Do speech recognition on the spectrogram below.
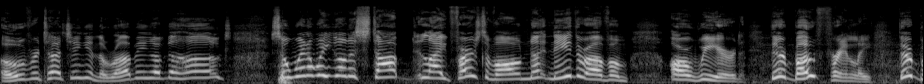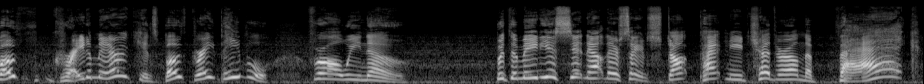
overtouching and the rubbing of the hugs? So when are we going to stop? Like, first of all, neither of them are weird. They're both friendly. They're both great Americans, both great people, for all we know. But the media's sitting out there saying, stop patting each other on the back.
